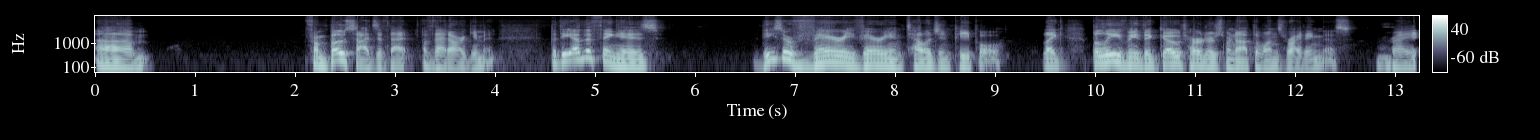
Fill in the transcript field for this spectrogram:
um, from both sides of that of that argument. But the other thing is, these are very very intelligent people. Like, believe me, the goat herders were not the ones writing this, mm-hmm. right?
